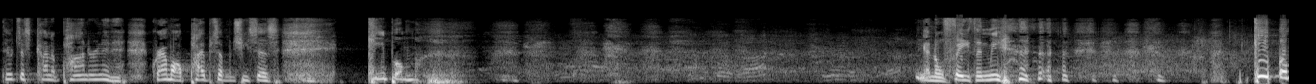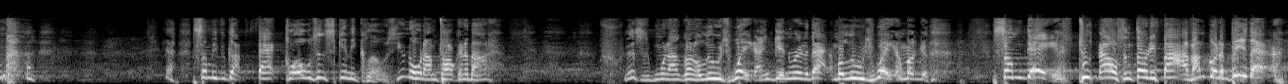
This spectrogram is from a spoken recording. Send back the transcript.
they're just kind of pondering. And grandma pipes up and she says, keep them. You got no faith in me. keep them. Yeah, some of you got fat clothes and skinny clothes. You know what I'm talking about. This is when I'm going to lose weight. I'm getting rid of that. I'm going to lose weight. I'm going to someday, 2035, I'm going to be there.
